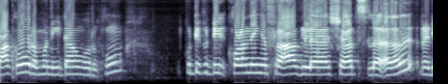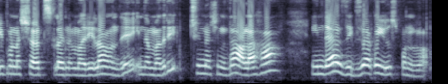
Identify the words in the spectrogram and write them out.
பார்க்கவும் ரொம்ப நீட்டாகவும் இருக்கும். குட்டி குட்டி குழந்தைங்க ஃப்ராகில் ஷர்ட்ஸில் அதாவது ரெடி பண்ண ஷர்ட்ஸில் இந்த மாதிரிலாம் வந்து இந்த மாதிரி சின்ன சின்னதாக அழகாக இந்த ஜிக்ஸாக்கை யூஸ் பண்ணலாம்.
